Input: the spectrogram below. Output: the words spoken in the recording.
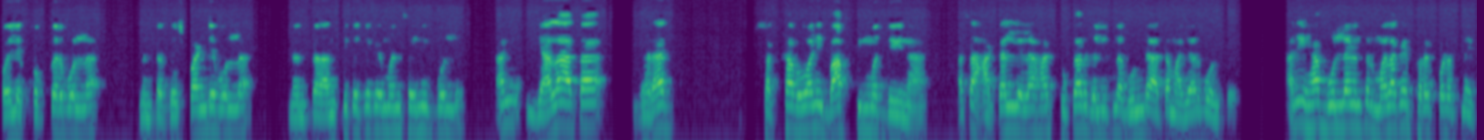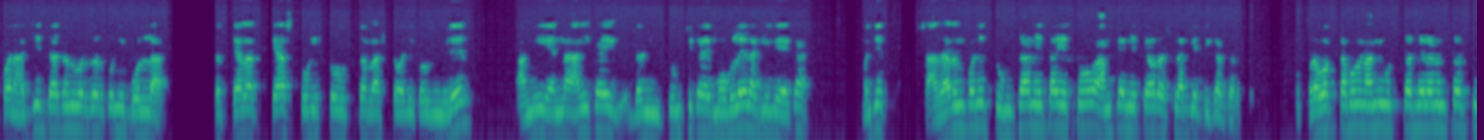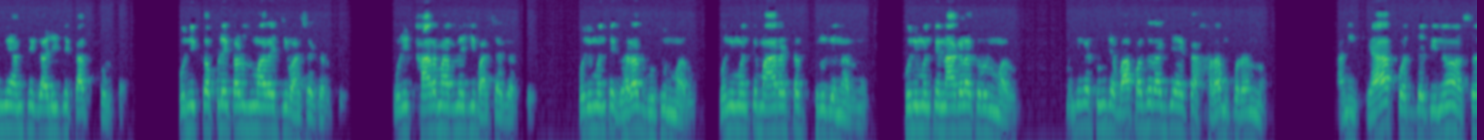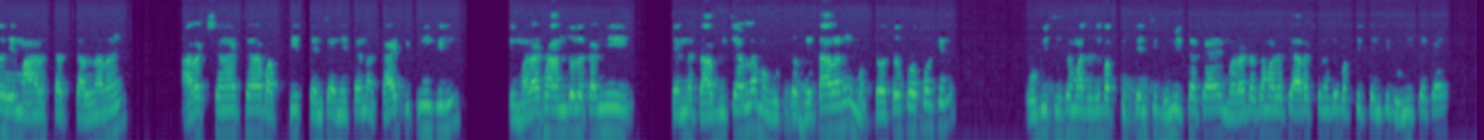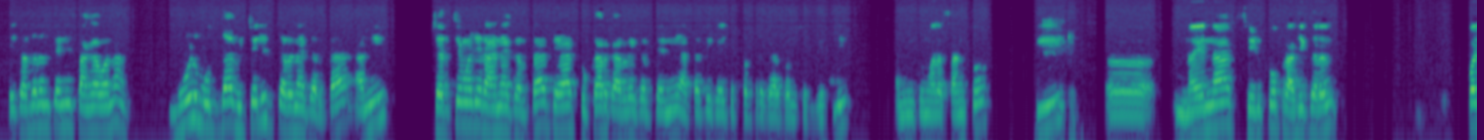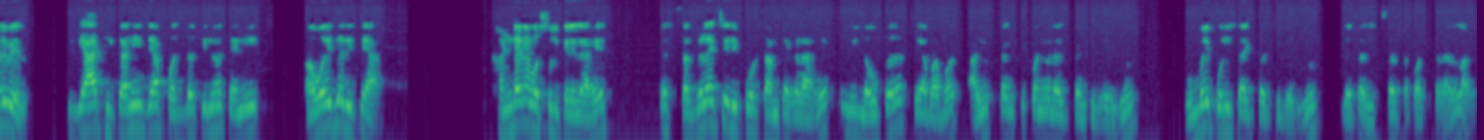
पहिले खोपकर बोलला नंतर देशपांडे बोलला नंतर आणखी त्याचे काही मनसैनिक बोलले. आणि याला आता घरात सख्खा भवानी बाप किंमत देईना असा हाकललेला हा टुकार गलीतला गुंडा आता माझ्यावर बोलतोय. आणि ह्या बोलल्यानंतर मला काही फरक पडत नाही पण अजितदादांवर जर कोणी बोलला तर त्याला त्याच तोडीस तो उत्तर राष्ट्रवादीकडून मिळेल. आम्ही यांना आणि काही दंड तुमची काय मोगलाई लागलेली आहे का? म्हणजे साधारणपणे तुमचा नेता येतो आमच्या नेत्यावर अश्लाघ्य टीका करतो. प्रवक्ता म्हणून आम्ही उत्तर दिल्यानंतर तुम्ही आमचे गाडीचे काच फोडता. कोणी कपडे काढून मारायची भाषा करते. कोणी ठार मारण्याची भाषा करते. कोणी म्हणते घरात घुसून मारू. कोणी म्हणते महाराष्ट्रात फिरू देणार नाही. कोणी म्हणते नागडा करून मारू. म्हणजे काय तुमच्या बापाचं राज्य आहे का? हरामखोरांनो. आणि ह्या पद्धतीनं असं हे महाराष्ट्रात चालणार नाही आरक्षणाच्या बाबतीत त्यांच्या नेत्यानं काय टिप्पणी केली? ते मराठा आंदोलकांनी त्यांना जाब विचारला मग उत्तर देता आला नाही मग तप केलं. ओबीसी समाजाच्या बाबतीत त्यांची भूमिका काय? मराठा समाजाच्या आरक्षणाच्या बाबतीत त्यांची भूमिका काय? हे साधारण त्यांनी सांगावं ना? मूळ मुद्दा विचलित करण्याकरता आणि चर्चेमध्ये राहण्याकरता त्या तुकार कार्यकर्त्यांनी आता ते काही पत्रकार परिषद घेतली. आणि मी तुम्हाला सांगतो की अं, नयना सिडको प्राधिकरण पनवेल या ठिकाणी ज्या पद्धतीनं त्यांनी अवैधरित्या खंडण्या वसूल केलेल्या आहेत त्या सगळ्याचे रिपोर्ट आमच्याकडे आहेत. मी लवकरच याबाबत आयुक्तांची पनवेल आयुक्तांची भेट घेऊन मुंबई पोलीस आयुक्तांची भेट घेऊन याचा रिक्सर तपास करायला लागेल.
